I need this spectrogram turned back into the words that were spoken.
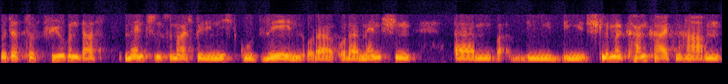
wird dazu führen, dass Menschen zum Beispiel, die nicht gut sehen oder, oder Menschen, ähm, die, die schlimme Krankheiten haben,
